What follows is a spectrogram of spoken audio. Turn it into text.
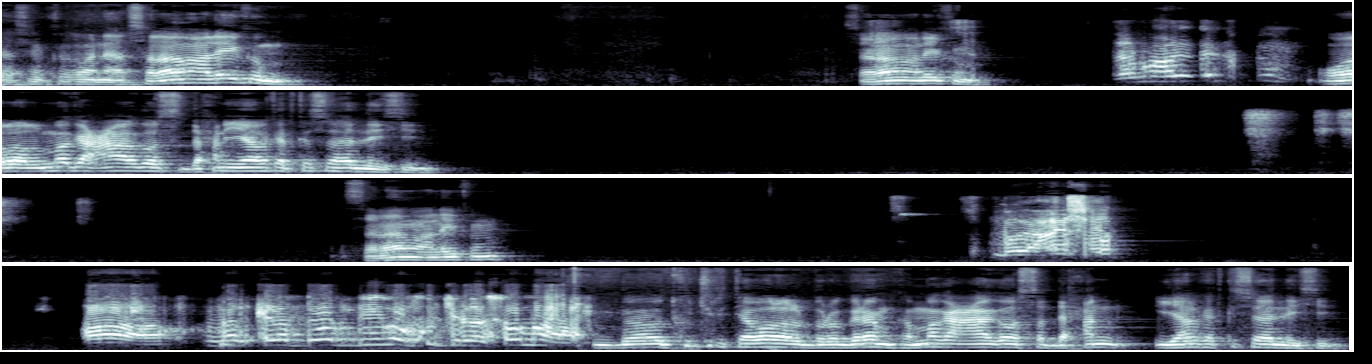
ninkaasaan ka qabanaya asalaamu calaykum asalaamu calaykum walaal magacaago saddexan iyo halkaad ka soo hadlaysid asalaamu calaykum waad ku jirtaa walaal programka magacaaga oo saddexan iyo halkaad ka soo hadlaysid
